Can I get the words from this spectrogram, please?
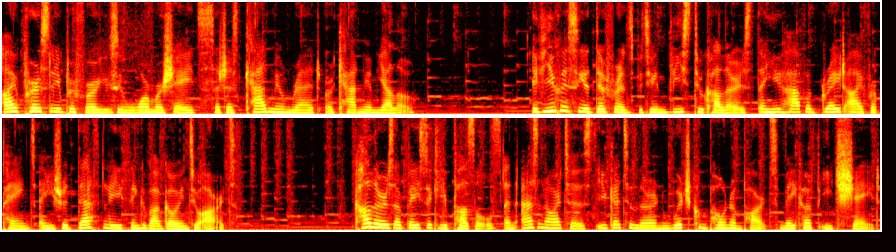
I personally prefer using warmer shades such as cadmium red or cadmium yellow. If you can see a difference between these two colors, then you have a great eye for paint and you should definitely think about going to art. Colors are basically puzzles, and as an artist, you get to learn which component parts make up each shade.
